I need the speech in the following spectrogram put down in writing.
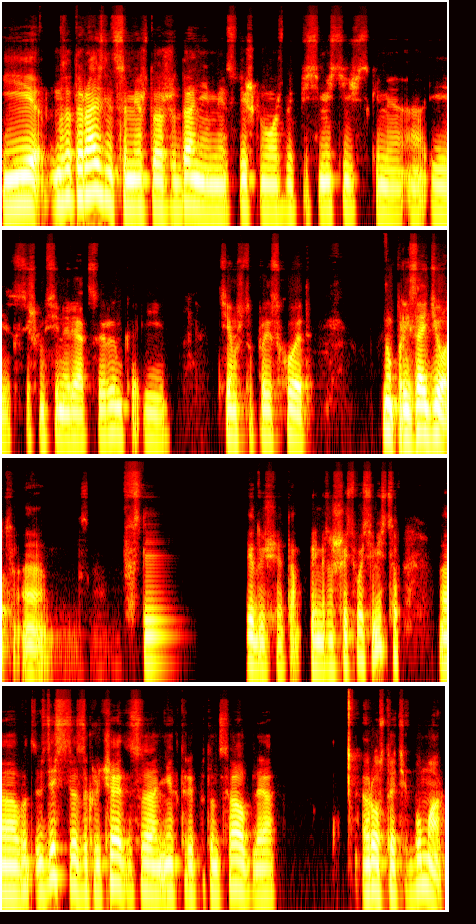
И вот эта разница между ожиданиями слишком, может быть, пессимистическими а, и слишком сильной реакцией рынка и тем, что происходит, ну, произойдет в следующие, там, примерно 6-8 месяцев, а, вот здесь заключается некоторый потенциал для роста этих бумаг.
